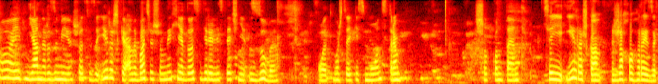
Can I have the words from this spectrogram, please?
Ой, я не розумію, що це за іграшки, але бачу, що в них є досить реалістичні зуби. От, може, це якісь монстри. Що контент. Це є іграшка жахогризик.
